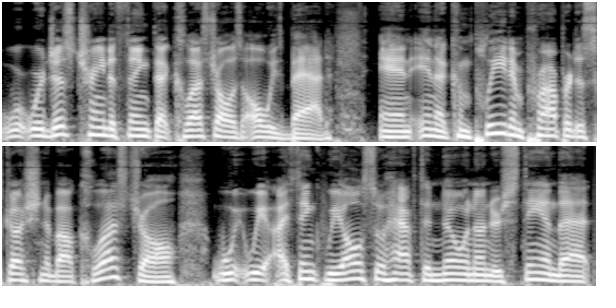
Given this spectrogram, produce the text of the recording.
we're just trained to think that cholesterol is always bad. And in a complete and proper discussion about cholesterol, we, we I think we also have to know and understand that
